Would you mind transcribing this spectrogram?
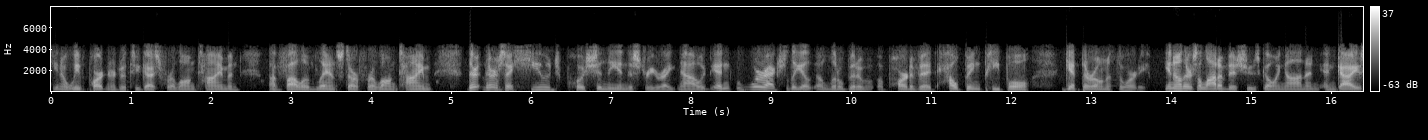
you know we've partnered with you guys for a long time, and I've followed Landstar for a long time. There, there's a huge push in the industry right now, and we're actually a, a little bit of a part of it, helping people get their own authority. You know, there's a lot of issues going on, and, and guys.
